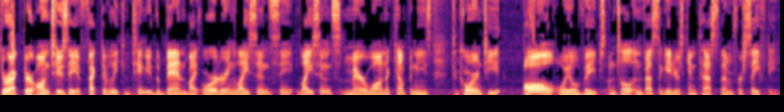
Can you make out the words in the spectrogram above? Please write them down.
director on Tuesday effectively continued the ban by ordering licensed marijuana companies to quarantine all oil vapes until investigators can test them for safety.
